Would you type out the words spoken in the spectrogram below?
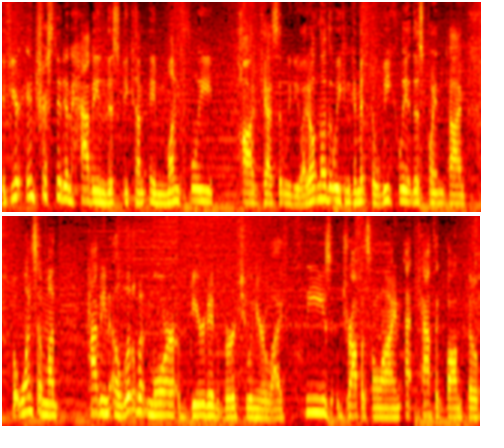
if you're interested in having this become a monthly podcast that we do. I don't know that we can commit to weekly at this point in time, but once a month, having a little bit more bearded virtue in your life, please drop us a line at Catholic Balm Co.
